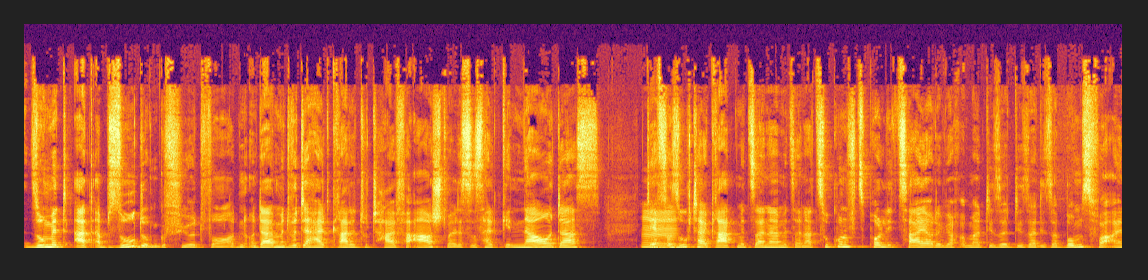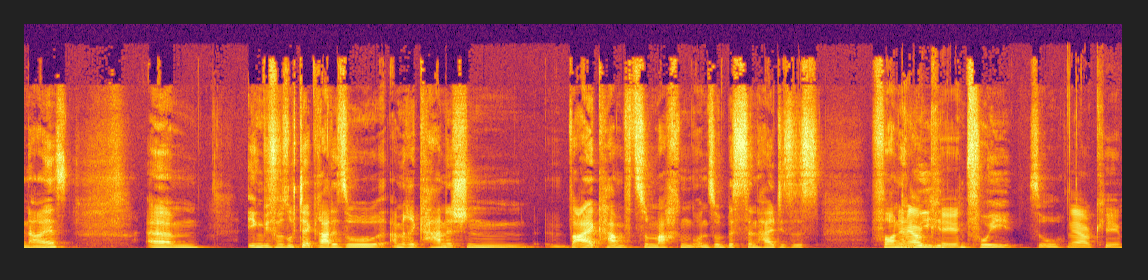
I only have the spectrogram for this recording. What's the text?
somit ad absurdum geführt worden und damit wird er halt gerade total verarscht, weil das ist halt genau das. Der mhm. versucht halt gerade mit seiner, mit seiner Zukunftspolizei oder wie auch immer diese, dieser, dieser Bumsverein heißt, ähm, irgendwie versucht er gerade so amerikanischen Wahlkampf zu machen und so ein bisschen halt dieses Vorne ja, hui, okay. hinten pfui. So. Ja, okay.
